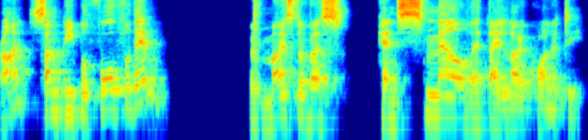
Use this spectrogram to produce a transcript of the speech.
right? Some people fall for them, but most of us can smell that they're low quality.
